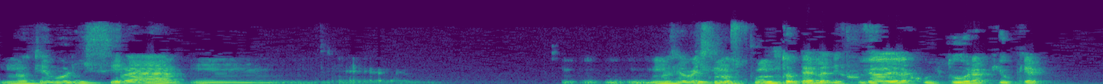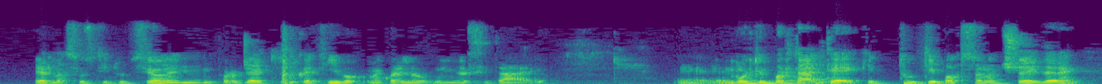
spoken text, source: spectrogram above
notevolissima, mh, un notevolissimo spunto per la diffusione della cultura, più che per la sostituzione di un progetto educativo come quello universitario. Eh, molto importante che tutti possano accedere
